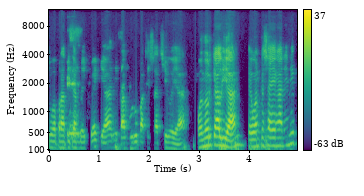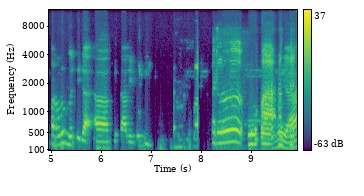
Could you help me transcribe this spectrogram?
Coba perhatikan baik-baik ya. Ini Pak Guru pakai stasiun ya. Menurut kalian, hewan kesayangan ini perlu tidak eh, kita lindungi? Perlu lupa Perlu ya.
